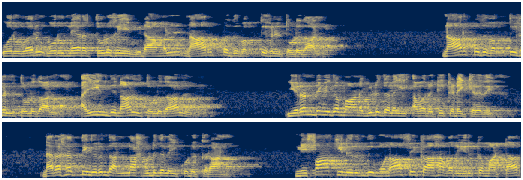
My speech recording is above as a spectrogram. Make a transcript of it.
ஒருவர் ஒரு நேர தொழுகையை விடாமல் நாற்பது வக்துகள் தொழுதால். நாற்பது வக்துகள் தொழுதால் ஐந்து நாள் தொழுதால் இரண்டு விதமான விடுதலை அவருக்கு கிடைக்கிறது. நரகத்திலிருந்து அல்லாஹ் விடுதலை கொடுக்கிறான். நிஃபாக்கிலிருந்து முனாஃபிக்காக அவர் இருக்க மாட்டார்.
